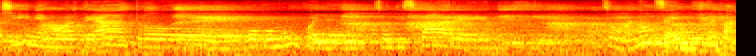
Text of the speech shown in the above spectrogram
cinema al teatro o comunque soddisfare, insomma non sempre, ma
